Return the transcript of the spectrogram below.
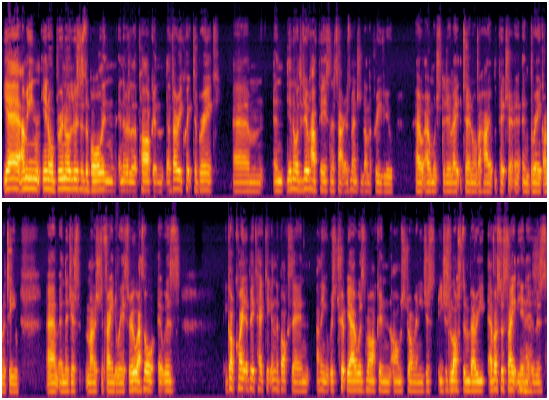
Yeah, I mean, you know, Bruno loses the ball in, in the middle of the park and they're very quick to break. Um, and, you know, they do have pace in attack, as mentioned on the preview, how, how much they do like to turn over high up the pitch and break on a team. Um, and they just managed to find a way through. I thought it was, it got quite a bit hectic in the box there. And I think it was Trippier was marking Armstrong and he just, he just lost him very, ever so slightly. Yes. And it was,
